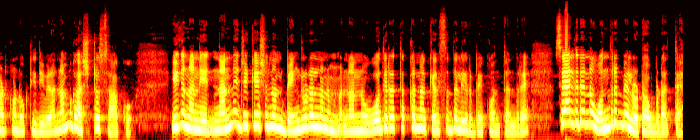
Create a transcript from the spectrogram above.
ಮಾಡ್ಕೊಂಡು ಹೋಗ್ತಿದ್ದೀವಲ್ಲ, ನಮ್ಗೆ ಅಷ್ಟು ಸಾಕು. ಈಗ ನನ್ನ ನನ್ನ ಎಜುಕೇಷನ್ ನಾನು ಬೆಂಗಳೂರಲ್ಲಿ ನಾನು ನಾನು ಓದಿರೋ ತಕ್ಕ ನಾನು ಕೆಲಸದಲ್ಲಿ ಇರಬೇಕು ಅಂತಂದರೆ ಸ್ಯಾಲ್ರಿನ ಒಂದ್ರ ಮೇಲೆ ಹೊಟ್ಟೋಗ್ಬಿಡತ್ತೆ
